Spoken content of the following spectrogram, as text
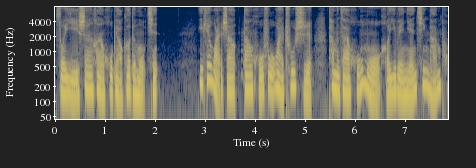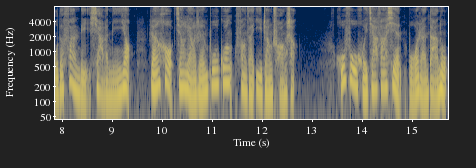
所以深恨胡表哥的母亲。一天晚上，当胡父外出时，他们在胡母和一位年轻男仆的饭里下了迷药，然后将两人剥光放在一张床上。胡父回家发现，勃然大怒，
